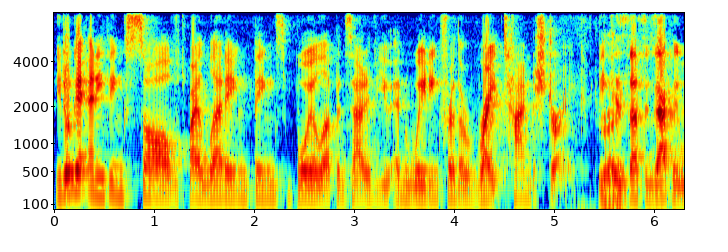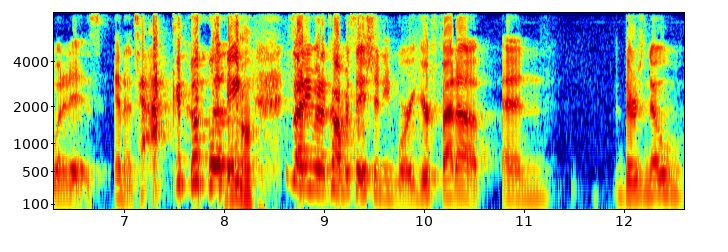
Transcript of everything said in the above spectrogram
you don't get anything solved by letting things boil up inside of you and waiting for the right time to strike. Because Right. that's exactly what it is, an attack. like Yeah. it's not even a conversation anymore. You're fed up and there's no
